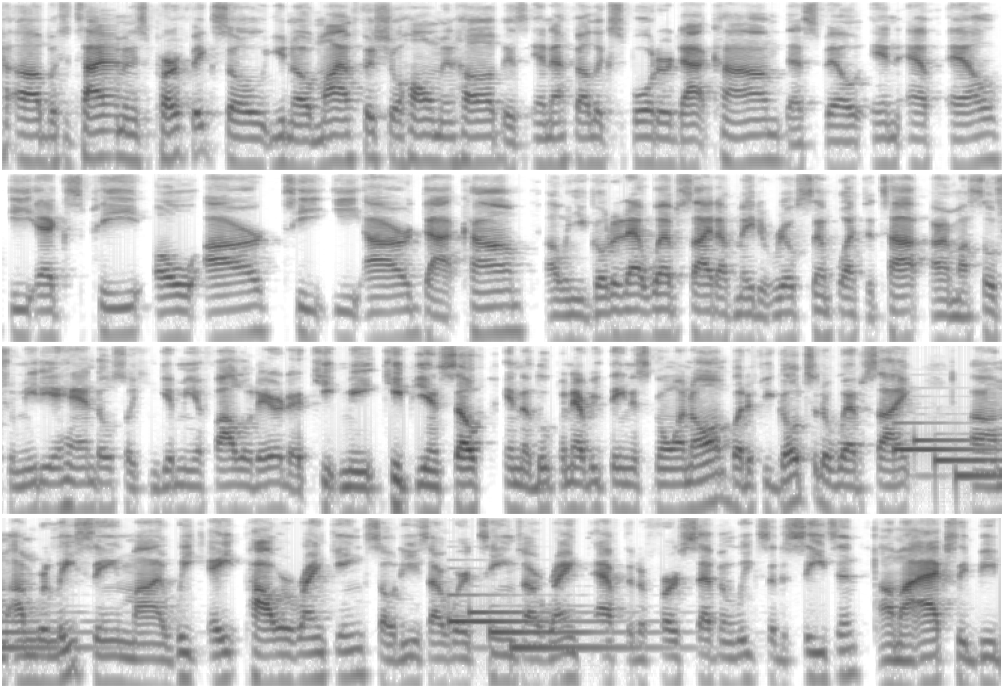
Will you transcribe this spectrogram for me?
uh, but the timing is perfect. So you know, my official home and hub is NFLexporter.com. That's spelled N F L E X P O R T E R.com. Uh, when you go to that website, I've made it real simple at the top are my social media handles. So you can give me a follow there to keep me, keep you yourself in the loop and everything that's going on. But if you go to the website, um, I'm releasing my week eight power ranking. So these are where teams are ranked after the first seven weeks of the season. Um, I actually be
